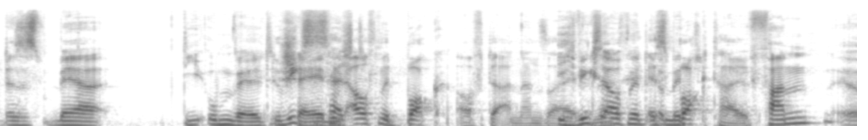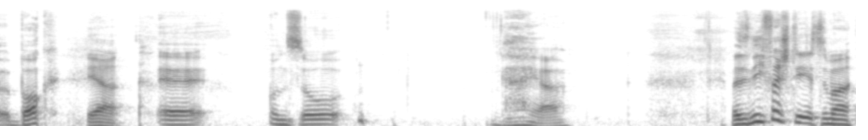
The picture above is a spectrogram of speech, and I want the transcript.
das ist mehr die Umwelt Du wiegst es schädigt. halt auf mit Bock auf der anderen Seite. ich wieg's ne? auf mit, Es mit bockt halt. Fun, äh, Bock Ja. äh, und so. Naja. Was ich nicht verstehe, ist immer,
